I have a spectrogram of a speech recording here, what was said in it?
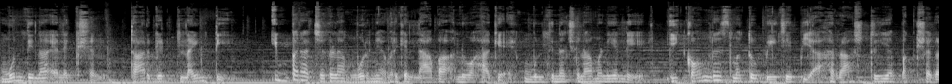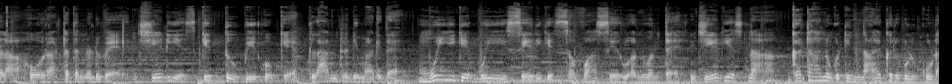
ಮುಂದಿನ ಎಲೆಕ್ಷನ್. ಟಾರ್ಗೆಟ್ ನೈಂಟಿ. ಇಬ್ಬರ ಜಗಳ ಮೂರನೇ ಅವರಿಗೆ ಲಾಭ ಅನ್ನುವ ಹಾಗೆ ಮುಂದಿನ ಚುನಾವಣೆಯಲ್ಲಿ ಈ ಕಾಂಗ್ರೆಸ್ ಮತ್ತು ಬಿಜೆಪಿಯ ರಾಷ್ಟ್ರೀಯ ಪಕ್ಷಗಳ ಹೋರಾಟದ ನಡುವೆ ಜೆಡಿಎಸ್ ಗೆದ್ದು ಬೀಗೋಕೆ ಪ್ಲಾನ್ ರೆಡಿ ಮಾಡಿದೆ. ಮುಯಿಗೆ ಮುಯಿ ಸೇರಿಗೆ ಸವ್ವಾ ಸೇರು ಅನ್ನುವಂತೆ ಜೆಡಿಎಸ್ನ ಘಟಾನುಘಟಿ ನಾಯಕರುಗಳು ಕೂಡ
